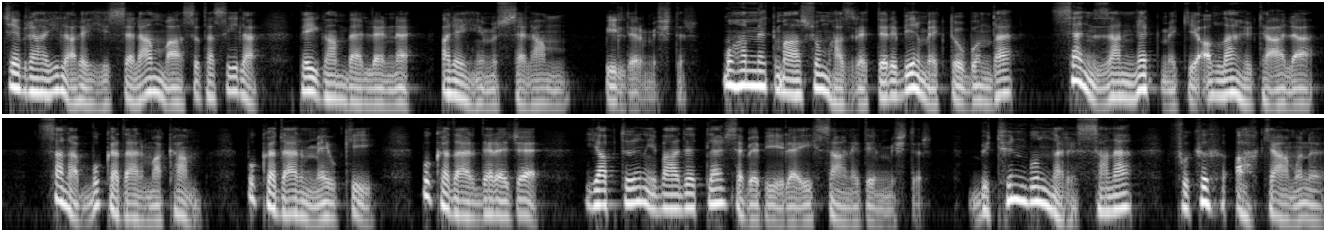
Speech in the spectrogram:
Cebrail aleyhisselam vasıtasıyla peygamberlerine aleyhisselam bildirmiştir. Muhammed Masum Hazretleri bir mektubunda sen zannetme ki Allahü Teala sana bu kadar makam, bu kadar mevki, bu kadar derece yaptığın ibadetler sebebiyle ihsan edilmiştir. Bütün bunları sana fıkıh ahkamını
